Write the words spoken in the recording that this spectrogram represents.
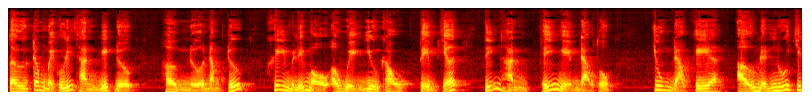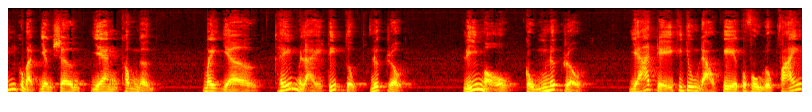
Từ trong miệng của Lý Thanh biết được, hơn nửa năm trước, khi mà Lý Mộ ở huyện Dương Khâu tìm chết, tiến hành thí nghiệm đạo thuật, chuông đạo kia ở đỉnh núi chính của Bạch Dân Sơn gian không ngừng. Bây giờ thế mà lại tiếp tục nứt rồi. Lý Mộ cũng nứt rồi. Giá trị cái chuông đạo kia của phù lục phái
